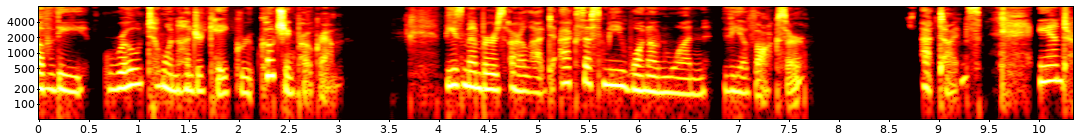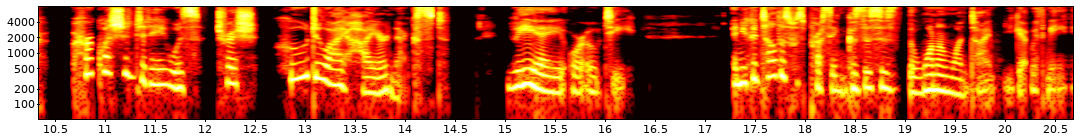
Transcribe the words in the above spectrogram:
of the Road to 100K group coaching program. These members are allowed to access me one on one via Voxer at times. And her question today was Trish, who do I hire next? VA or OT? And you can tell this was pressing because this is the one on one time you get with me.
